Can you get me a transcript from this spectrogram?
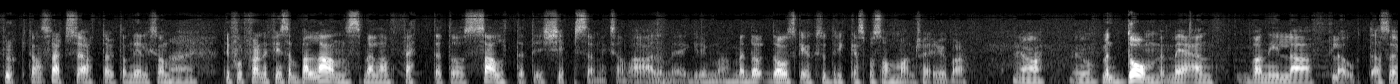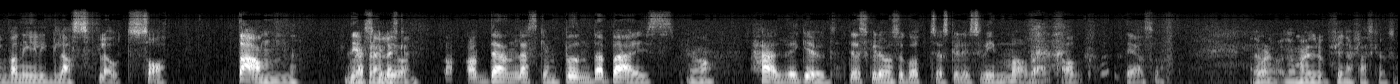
fruktansvärt söta utan det är liksom Nej. Det är fortfarande det finns en balans mellan fettet och saltet i chipsen. Liksom. Ah, de är grymma. Men de, de ska ju också drickas på sommaren så är det ju bara. Ja, jo. Men de med en vanilla float, alltså en vaniljglass float, satan! Det på den läsken. vara, ja den läsken, Bundabergs, Ja. herregud. Det skulle vara så gott så jag skulle svimma av, av det alltså. ja, det. De har ju fina flaskor också.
